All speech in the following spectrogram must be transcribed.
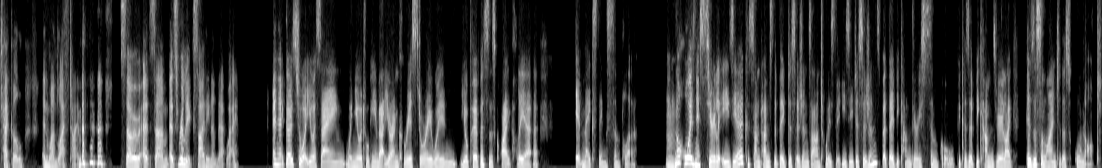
tackle in one lifetime. so it's um it's really exciting in that way. And it goes to what you were saying when you were talking about your own career story when your purpose is quite clear, it makes things simpler. Mm. Not always necessarily easier, because sometimes the big decisions aren't always the easy decisions, but they become very simple because it becomes very like, is this aligned to this or not?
